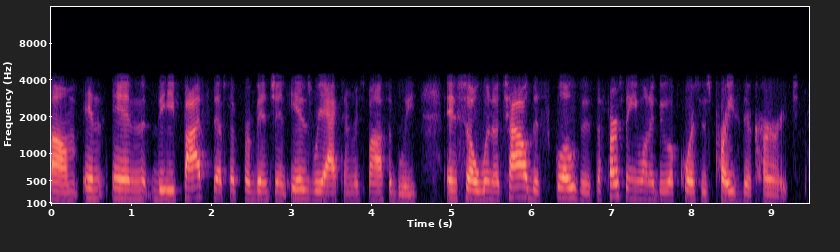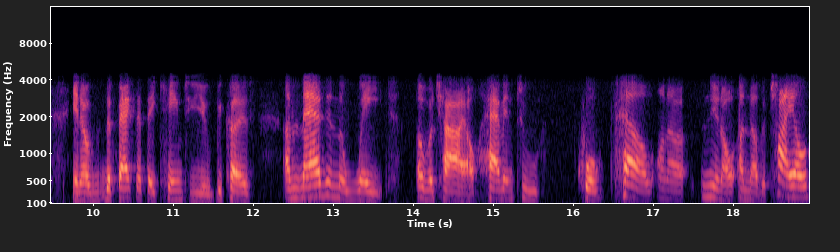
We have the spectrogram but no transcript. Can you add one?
um, in in the five steps of prevention is reacting responsibly. And so when a child discloses, the first thing you want to do, of course, is praise their courage. You know, the fact that they came to you because imagine the weight of a child having to quote tell on a you know another child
